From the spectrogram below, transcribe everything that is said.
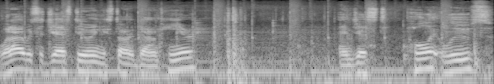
What I would suggest doing is start down here and just pull it loose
